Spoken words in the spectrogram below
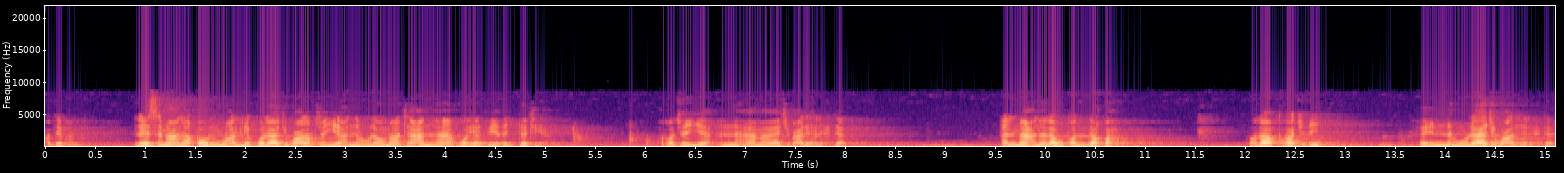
قد يفهم ليس معنى قول المؤلف ولا يجب على الرجعية أنه لو مات عنها وهي في عدتها. الرجعية أنها ما يجب عليها الإحداث. المعنى لو طلقها طلاق رجعي فإنه لا يجب عليها الإحداث.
